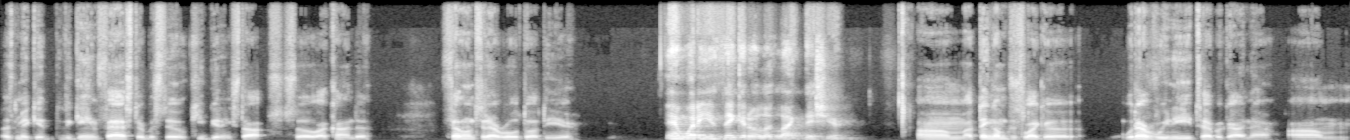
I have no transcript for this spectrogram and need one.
let's make it the game faster, but still keep getting stops. So I kind of fell into that role throughout the year. And what do you think it'll look like this year? Um, I think I'm just like a whatever we need type of guy now. Um,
